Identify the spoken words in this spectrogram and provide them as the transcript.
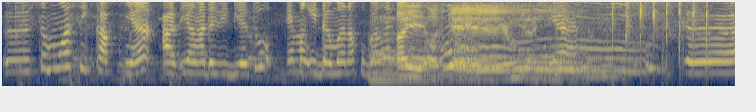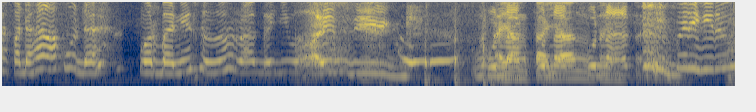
eh, semua sikapnya yang ada di dia tuh emang idaman aku banget. Ai, oke. Iya, Uh. ya eh padahal aku udah ngorbanin seluruh raga jiwa. Anjing. Punak, Tayang, punak, tayang, punak. Beri hirup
